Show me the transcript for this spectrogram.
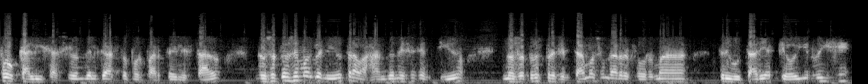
focalización del gasto por parte del Estado. Nosotros hemos venido trabajando en ese sentido. Nosotros presentamos una reforma tributaria que hoy rige,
